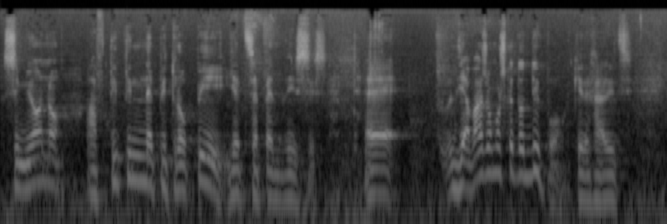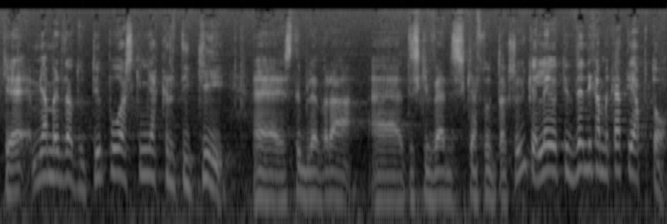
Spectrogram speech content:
σημειώνω αυτή την επιτροπή για τις επενδύσεις. Ε, διαβάζω όμως και τον τύπο, κύριε Χαρίτση. Και μια μερίδα του τύπου ασκεί μια κριτική ε, στην πλευρά ε, της κυβέρνησης και αυτού του ταξιδιού και λέει ότι δεν είχαμε κάτι απτό.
